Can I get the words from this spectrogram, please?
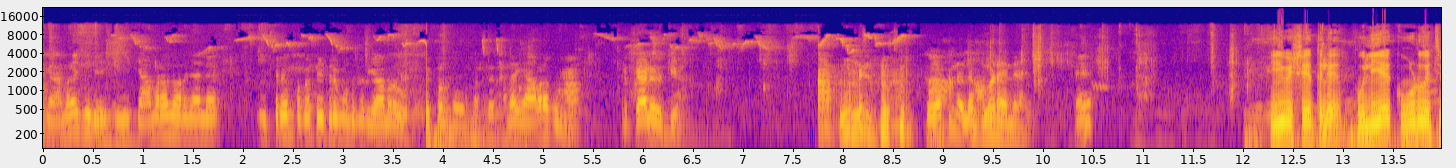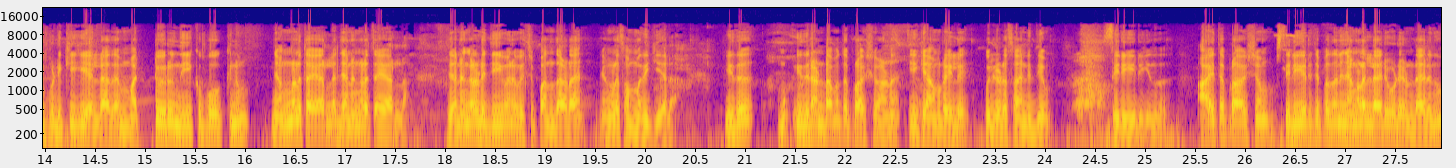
ക്യാമറ ക്യാമറ എന്ന് പറഞ്ഞാൽ ഇത്രയും പക്കത്ത് ഇത്രയും കൊണ്ടുവന്ന ക്യാമറ കൊടുക്കും ക്യാമറ കൊടുക്കും പറ്റിയോ ഈ വിഷയത്തിൽ പുലിയെ കൂട് വെച്ച് പിടിക്കുകയല്ലാതെ മറ്റൊരു നീക്കുപോക്കിനും ഞങ്ങൾ തയ്യാറില്ല ജനങ്ങൾ തയ്യാറില്ല. ജനങ്ങളുടെ ജീവനെ വെച്ച് പന്താടാൻ ഞങ്ങൾ സമ്മതിക്കുകയില്ല. ഇത് ഇത് രണ്ടാമത്തെ പ്രാവശ്യമാണ് ഈ ക്യാമറയിൽ പുലിയുടെ സാന്നിധ്യം സ്ഥിരീകരിക്കുന്നത്. ആദ്യത്തെ പ്രാവശ്യം സ്ഥിരീകരിച്ചപ്പോൾ തന്നെ ഞങ്ങളെല്ലാവരും ഇവിടെ ഉണ്ടായിരുന്നു.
